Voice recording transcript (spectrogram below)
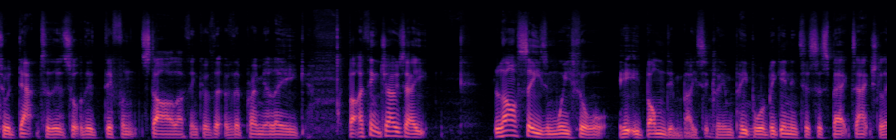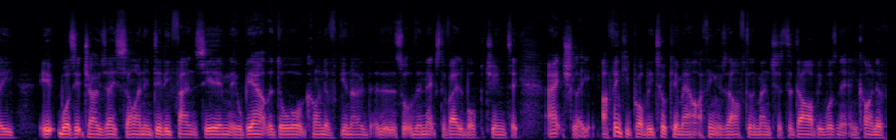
to adapt to the sort of the different style. I think of the of the Premier League, but I think Jose last season we thought he, he bombed him basically, and people were beginning to suspect actually. It, was it Jose's signing? Did he fancy him? He'll be out the door, kind of, you know, sort of the next available opportunity. Actually, I think he probably took him out. I think it was after the Manchester derby, wasn't it? And kind of,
